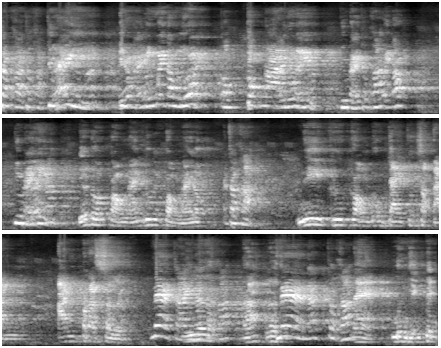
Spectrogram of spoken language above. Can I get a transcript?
เจ้าค่ะเจ้าค่ะอยู่ไหนเฮ้ยเดี๋ยวมึงไม่ต้องรู้กล่องกล่องไหนอยู่ไหนอยู่ไหนเจ้าค่ะไม่ต้องอยู่ไหนเฮ้ยเจ้าค่ะเดี๋ยวโดนกล่องไหนไม่รู้เป็นกล่องไหนหรอกเจ้าค่ะ นี่คือกล่องดวงใจทศกัณฐ์อันประเสริฐ แน่ใจนะเจ้าค่ะฮะ แน่นะเจ้าค่ะแน่ มึงเห็นเป็น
